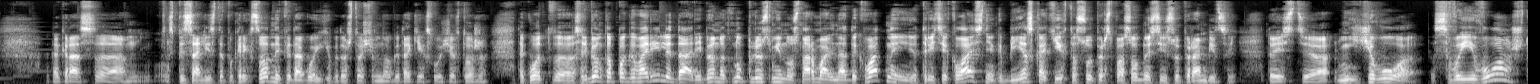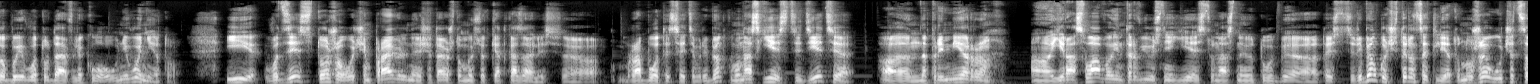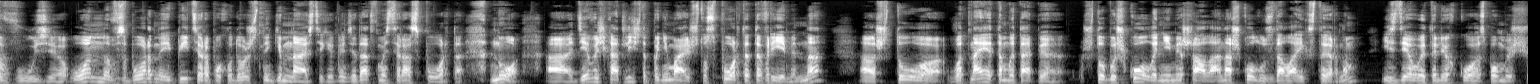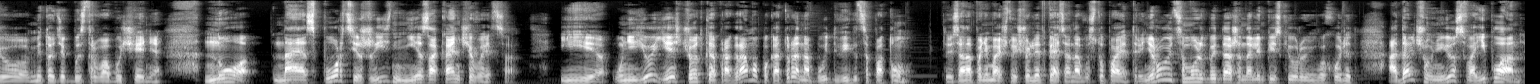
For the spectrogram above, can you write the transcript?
как раз э, специалисты по коррекционной педагогике, потому что очень много таких случаев тоже. Так вот, э, с ребенком поговорили, да, ребенок, ну, плюс-минус нормальный, адекватный, третьеклассник, без каких-то суперспособностей и суперамбиций. То есть э, ничего своего, чтобы его туда влекло, у него нету. И вот здесь тоже очень правильно, я считаю, что мы все-таки отказались работать с этим ребенком. У нас есть дети, например, Ярослава интервью с ней есть у нас на Ютубе. То есть ребенку 14 лет, он уже учится в ВУЗе, он в сборной Питера по художественной гимнастике, кандидат в мастера спорта. Но а, девочка отлично понимает, что спорт это временно, а, что вот на этом этапе, чтобы школа не мешала, она школу сдала экстерном, и сделала это легко с помощью методик быстрого обучения. Но на спорте жизнь не заканчивается. И у нее есть четкая программа, по которой она будет двигаться потом. То есть она понимает, что еще лет пять она выступает, тренируется, может быть, даже на олимпийский уровень выходит, а дальше у нее свои планы.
